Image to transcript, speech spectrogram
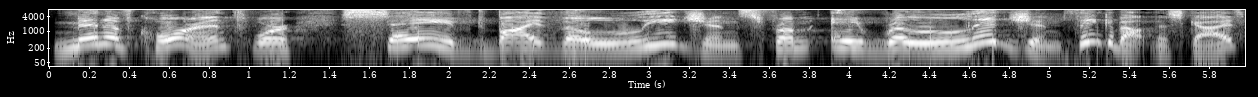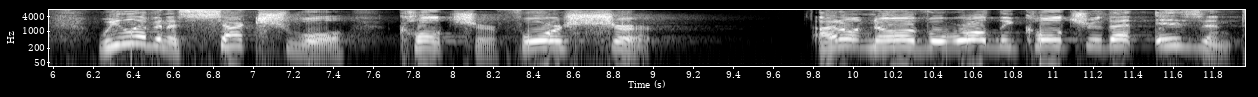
Men of Corinth were saved by the legions from a religion. Think about this, guys. We live in a sexual culture, for sure. I don't know of a worldly culture that isn't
